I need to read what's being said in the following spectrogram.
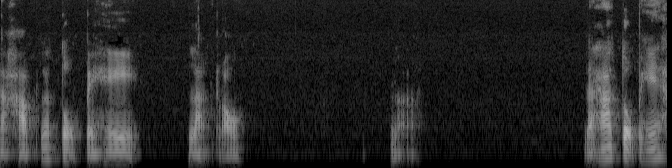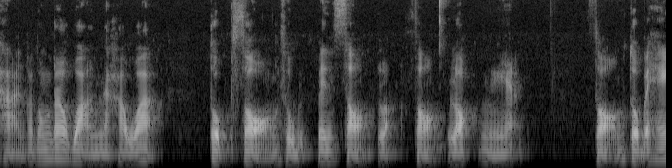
นะครับ ก็ตกไปให้หลักล็อกนะแต่ถ้าตกไปให้ฐานก็ต้องระวังนะครับว่า ตบสองสมมติเป็นสองสองล็อกอย่างเงี้ยสองตบไปให้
